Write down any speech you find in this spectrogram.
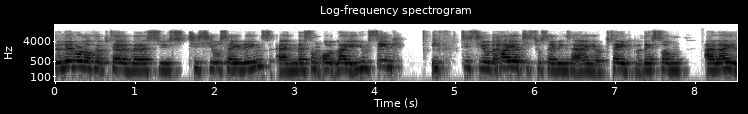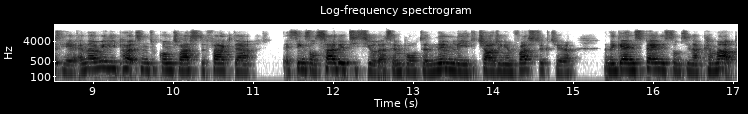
the level of uptake versus TCO savings. And there's some like you think if TCO, the higher TCO savings, the higher uptake, but there's some outliers here. And that really puts into contrast the fact that there's things outside the TCO that's important, namely the charging infrastructure. And again, Spain is something that come up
